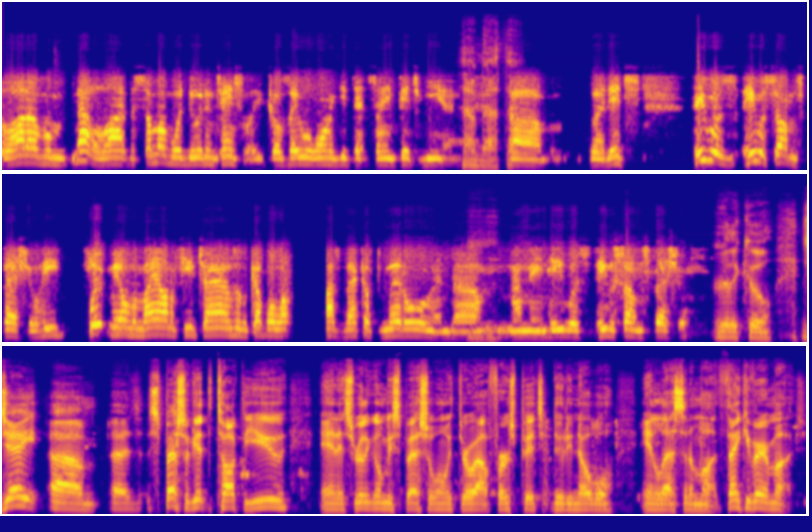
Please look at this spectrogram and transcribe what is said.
a lot of them, not a lot, but some of them would do it intentionally because they will want to get that same pitch again. How about that? Um, but it's he was he was something special. He flipped me on the mound a few times with a couple of lines back up the middle, and um, mm-hmm. I mean he was he was something special. Really cool, Jay. Um, uh, special get to talk to you, and it's really going to be special when we throw out first pitch at Dudy Noble in less than a month. Thank you very much.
